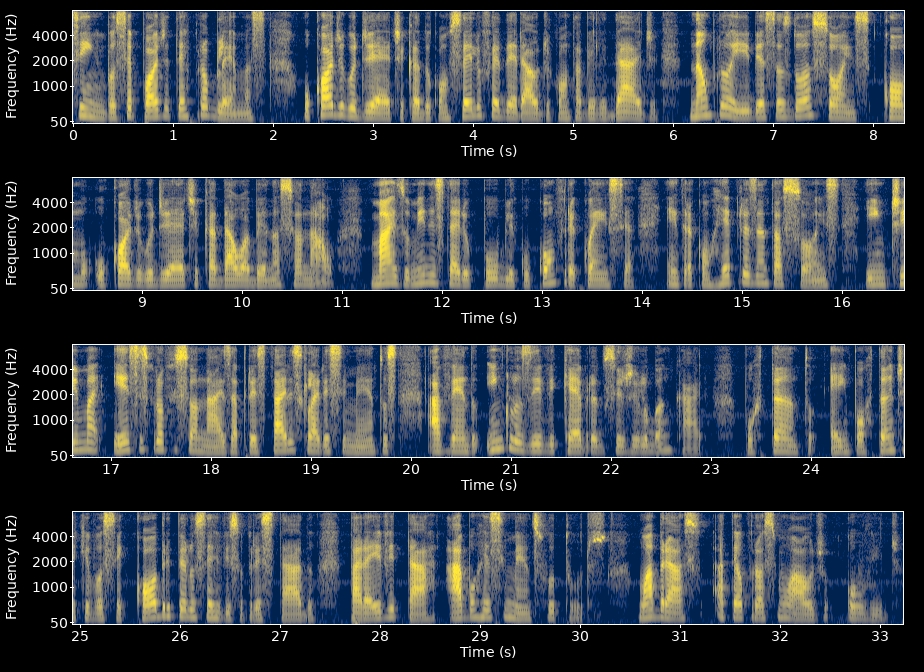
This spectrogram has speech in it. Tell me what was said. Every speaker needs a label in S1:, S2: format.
S1: sim, você pode ter problemas. O Código de Ética do Conselho Federal de Contabilidade não proíbe essas doações, como o Código de Ética da UAB Nacional, mas o Ministério Público, com frequência, entra com representações e intima esses profissionais a prestar esclarecimentos, havendo inclusive quebra do sigilo bancário. Portanto, é importante que você cobre pelo serviço prestado para evitar aborrecimentos futuros. Um abraço, até o próximo áudio ou vídeo.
